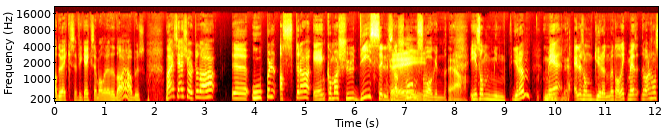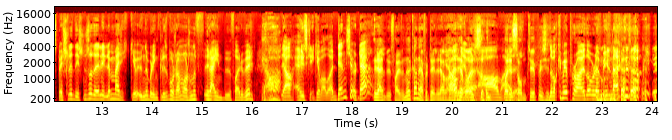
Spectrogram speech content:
Hadde jo ekse, fikk jeg eksem allerede da, jeg har buss. Nei, så jeg kjørte da eh, Opel Astra 1,7 diesel stasjonsvogn. Ja. I sånn mintgrønn, med, eller sånn grønn metallic. Med, det var en sånn special edition, så det lille merket under blinklyset på skjermen var sånne regnbuefarver. ja. Ja, jeg husker ikke hva det var. Den kjørte jeg. Regnbuefargene kan jeg fortelle deg hva Ja, det var var- sånn, nei, bare det- sånn type Det var ikke mye pride over den bilen der.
